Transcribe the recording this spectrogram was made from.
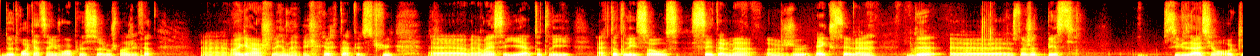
2, 3, 4, 5 joueurs plus solo. Je pense que j'ai fait euh, un grand chelem avec Tapestry. Euh, vraiment essayer à toutes les, à toutes les sauces. C'est tellement un jeu excellent. De, euh, c'est un jeu de piste. Civilisation, ok.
